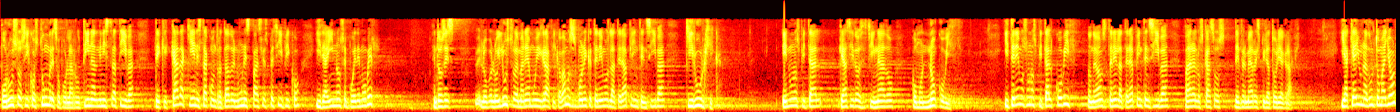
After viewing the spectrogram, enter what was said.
por usos y costumbres o por la rutina administrativa de que cada quien está contratado en un espacio específico y de ahí no se puede mover. Entonces, lo, ilustro de manera muy gráfica. Vamos a suponer que tenemos la terapia intensiva quirúrgica en un hospital que ha sido asignado como no COVID. Y tenemos un hospital COVID donde vamos a tener la terapia intensiva para los casos de enfermedad respiratoria grave. Y aquí hay un adulto mayor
